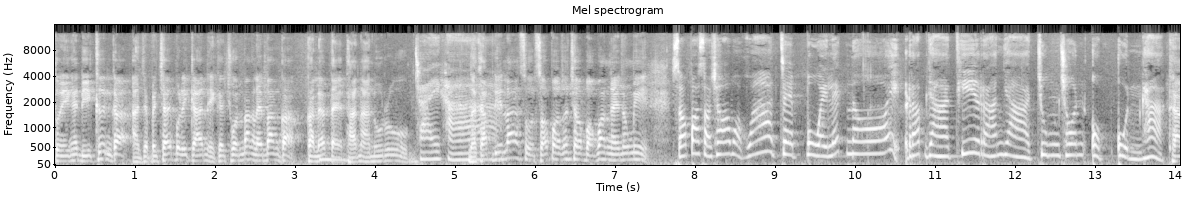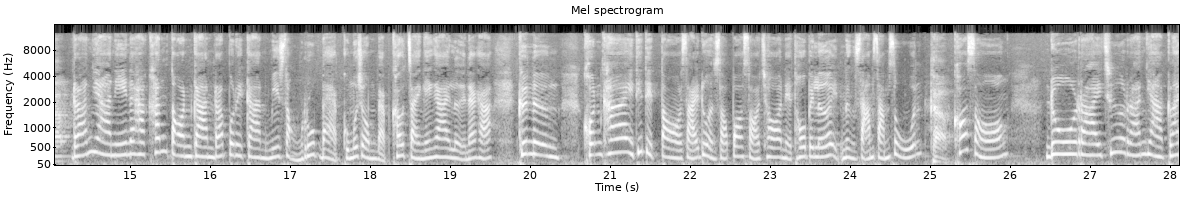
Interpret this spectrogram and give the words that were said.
ตัวเองให้ดีขึ้น ก็อาจจะไปใช้บริการเอกชนบ้างอะไรบ้างก็ก็แล้วแต่ฐานานุรูปใช่ค่ะนะครับดีล่าสุดสปสชบอกว่าไงน้องมี่สปสชบอกว่าเจ็บป่วยเล็กน้อย รับยาที่ร้านยาชุมชนอบอุ่นค่ะครับร้านยานี้นะคะ ขั้นตอนการรับบริการมี 2 รูปแบบคุณผู้ชมแบบเข้าใจง่าย ๆ เลยนะคะคือ 1. คนไข้ที่ติดต่อสายด่วนสปสชเนี่ยโทรไปเลย 1330 ครับ ข้อ 2 ดูรายชื่อร้านยาใกล้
